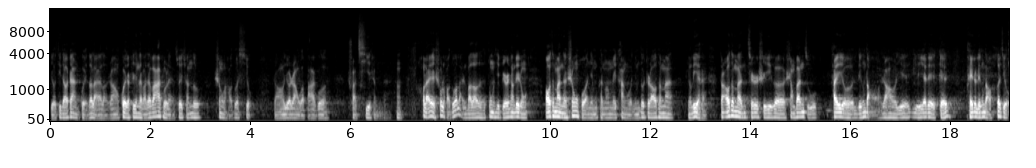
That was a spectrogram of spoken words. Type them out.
有地道战，鬼子来了，然后过段时间再把它挖出来，所以全都生了好多锈，然后又让我爸给我刷漆什么的，嗯，后来也收了好多乱七八糟的东西，比如像这种奥特曼的生活，你们可能没看过，你们都知道奥特曼挺厉害，但奥特曼其实是一个上班族，他也有领导，然后也也也得给陪着领导喝酒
